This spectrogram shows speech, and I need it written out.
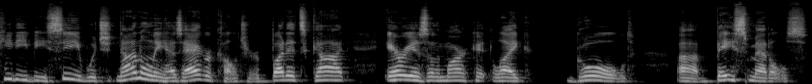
PDBC, which not only has agriculture, but it's got areas of the market like gold, uh, base metals,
